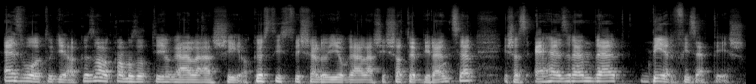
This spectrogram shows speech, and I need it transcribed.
Ez volt ugye a közalkalmazotti jogállási, a köztisztviselői jogállási, stb. rendszer, és az ehhez rendelt bérfizetés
